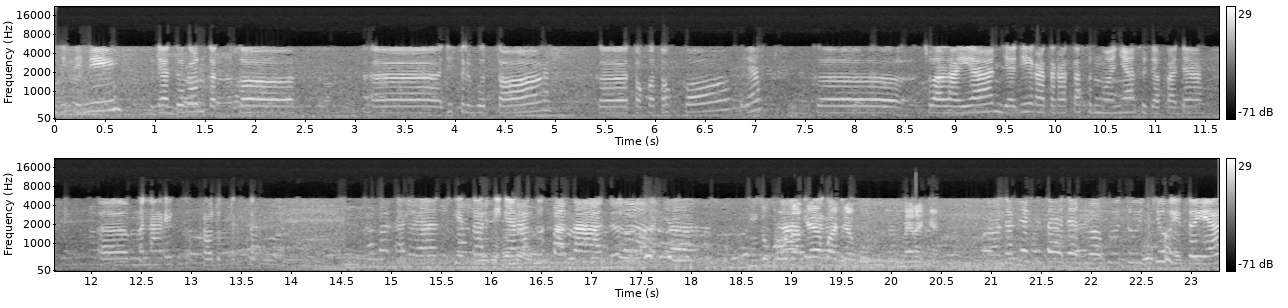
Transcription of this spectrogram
di sini sudah turun ke, ke uh, distributor, ke toko-toko ya ke swalayan, jadi rata-rata semuanya sudah pada e, menarik produk tersebut. Ada sekitar 300 lah Untuk produknya apa aja Bu, mereknya? Produknya kita ada 27 itu ya,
